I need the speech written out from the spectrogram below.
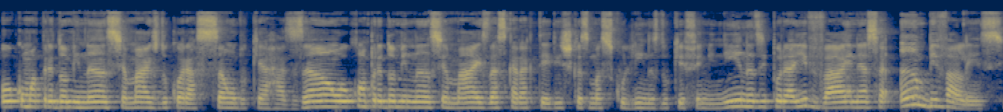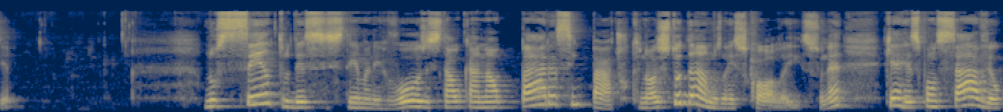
ou com uma predominância mais do coração do que a razão, ou com a predominância mais das características masculinas do que femininas, e por aí vai nessa ambivalência. No centro desse sistema nervoso está o canal parasimpático, que nós estudamos na escola, isso, né? Que é responsável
